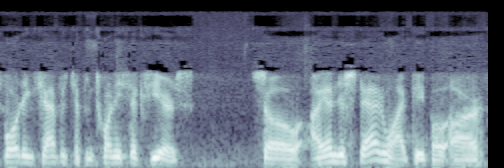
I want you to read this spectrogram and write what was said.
sporting championship in 26 years. So I understand why people are,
